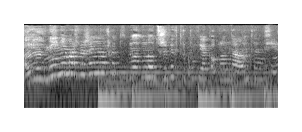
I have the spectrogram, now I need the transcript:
Ale nie, nie masz wrażenia na przykład no, Noc Żywych Trupów, jak oglądałam ten film,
